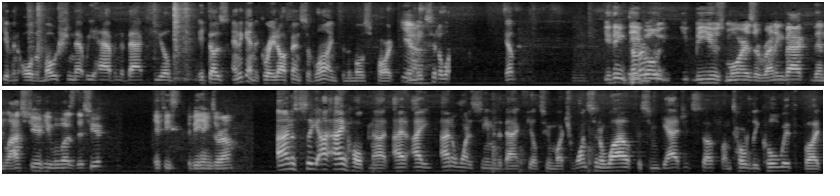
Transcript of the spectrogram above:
Given all the motion that we have in the backfield, it does, and again, a great offensive line for the most part. Yeah. It makes it a lot. Yep. You think Deebo be used more as a running back than last year he was this year? If he if he hangs around, Honestly, I, I hope not. I, I, I don't want to see him in the backfield too much. Once in a while for some gadget stuff, I'm totally cool with. But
